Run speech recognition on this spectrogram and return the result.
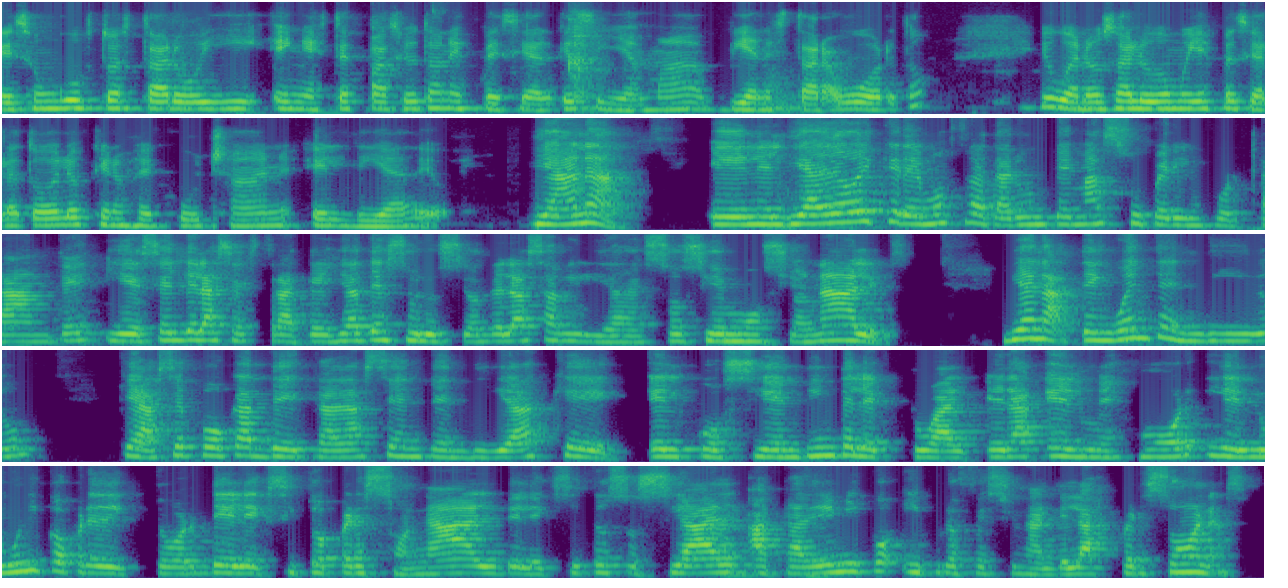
Es un gusto estar hoy en este espacio tan especial que se llama Bienestar a Bordo. Y bueno, un saludo muy especial a todos los que nos escuchan el día de hoy. Diana, en el día de hoy queremos tratar un tema súper importante y es el de las estrategias de solución de las habilidades socioemocionales. Diana, tengo entendido que hace pocas décadas se entendía que el cociente intelectual era el mejor y el único predictor del éxito personal, del éxito social, académico y profesional de las personas.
